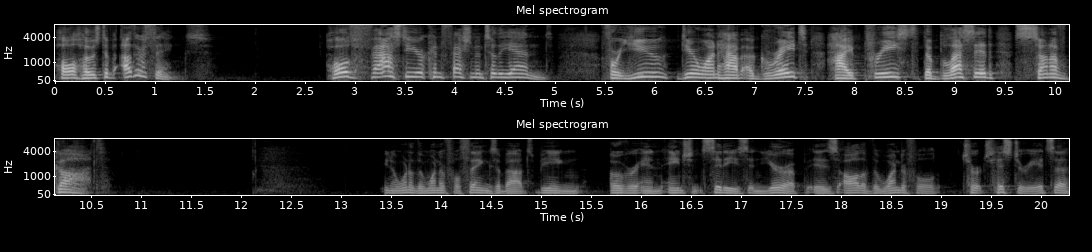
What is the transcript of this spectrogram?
whole host of other things. Hold fast to your confession until the end. For you, dear one, have a great high priest, the blessed Son of God. You know, one of the wonderful things about being over in ancient cities in Europe is all of the wonderful church history. It's a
